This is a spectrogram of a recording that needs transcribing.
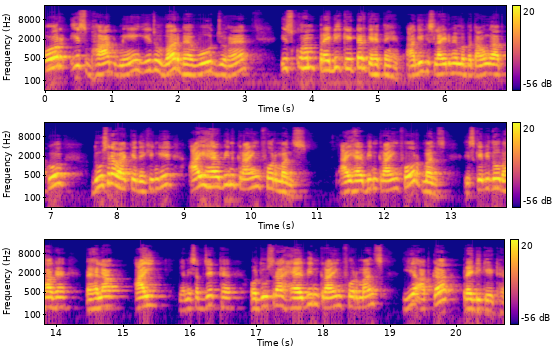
और इस भाग में ये जो वर्ब है, वो जो है, इसको हम प्रेडिकेटर कहते हैं। आगे की स्लाइड में मैं बताऊँगा आपको। दूसरा वाक्य देखेंगे I have been crying for months I have been crying for months इसके भी दो भाग हैं। पहला आई यानी सब्जेक्ट है, और दूसरा have been crying for months ये आपका प्रेडिकेट है।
